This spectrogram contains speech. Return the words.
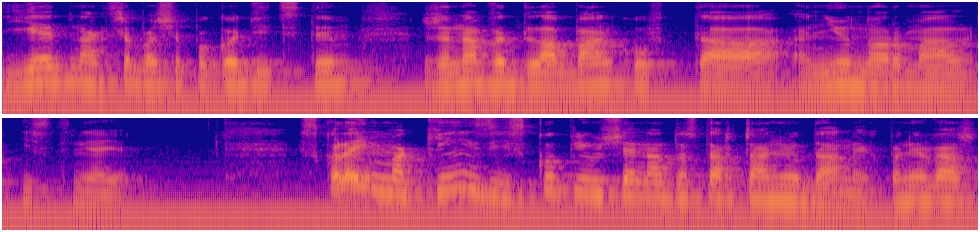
jednak trzeba się pogodzić z tym, że nawet dla banków ta new normal istnieje. Z kolei McKinsey skupił się na dostarczaniu danych, ponieważ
